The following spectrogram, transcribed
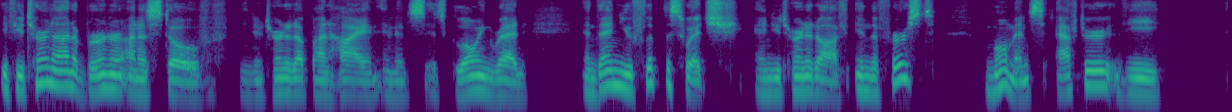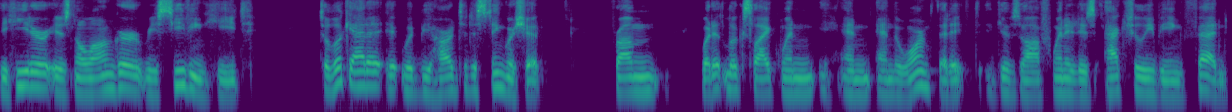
If you turn on a burner on a stove, you turn it up on high and it's it's glowing red, and then you flip the switch and you turn it off. In the first moments after the the heater is no longer receiving heat, to look at it, it would be hard to distinguish it from what it looks like when and and the warmth that it gives off when it is actually being fed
